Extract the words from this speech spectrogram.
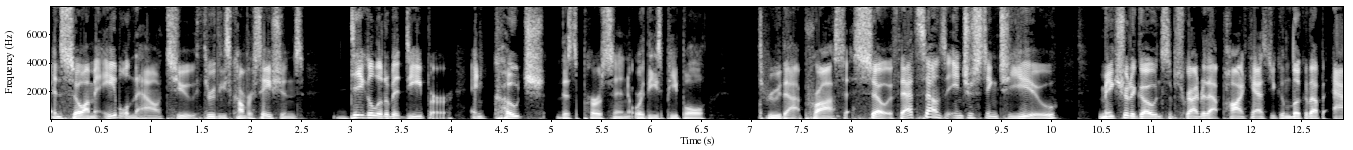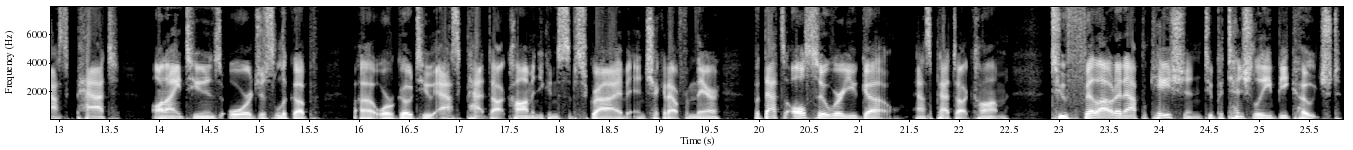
And so I'm able now to, through these conversations, dig a little bit deeper and coach this person or these people through that process. So if that sounds interesting to you, make sure to go and subscribe to that podcast. You can look it up, Ask Pat on iTunes or just look up uh, or go to askpat.com and you can subscribe and check it out from there. But that's also where you go, askpat.com, to fill out an application to potentially be coached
